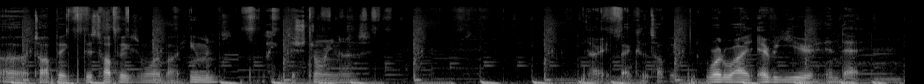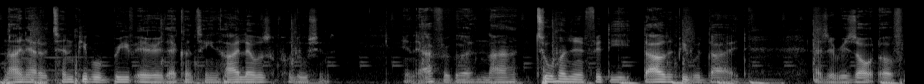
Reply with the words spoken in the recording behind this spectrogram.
uh, topic. This topic is more about humans, like destroying us. Alright, back to the topic. Worldwide, every year, in that 9 out of 10 people breathe air that contains high levels of pollution. In Africa, 258,000 people died as a result of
